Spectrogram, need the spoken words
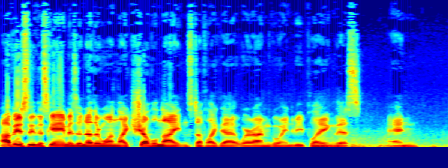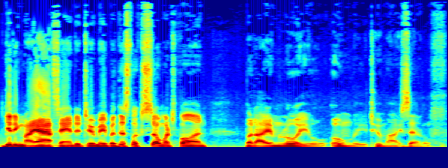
Obviously, this game is another one like Shovel Knight and stuff like that, where I'm going to be playing this and getting my ass handed to me, but this looks so much fun, but I am loyal only to myself.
